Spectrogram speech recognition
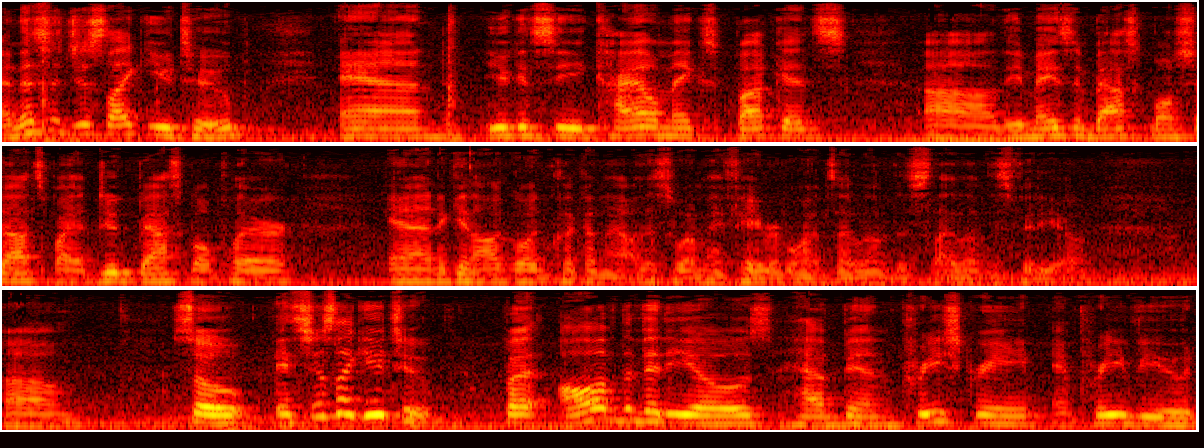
And this is just like YouTube, and you can see Kyle makes buckets. Uh, the amazing basketball shots by a Duke basketball player. And again, I'll go and click on that one. This is one of my favorite ones. I love this. I love this video. Um, so it's just like YouTube, but all of the videos have been pre-screened and previewed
